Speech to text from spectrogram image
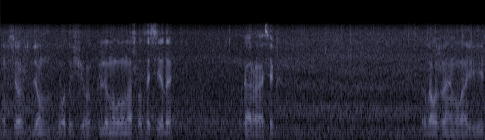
Ну все, ждем. Вот еще клюнула у нашего соседа. Карасик. Продолжаем ловить.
